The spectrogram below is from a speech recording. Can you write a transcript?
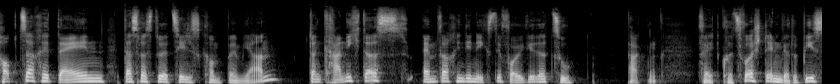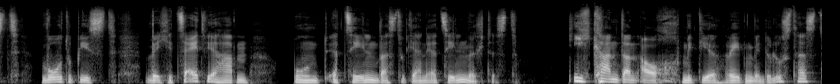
Hauptsache dein, das, was du erzählst, kommt bei mir an. Dann kann ich das einfach in die nächste Folge dazu packen. Vielleicht kurz vorstellen, wer du bist, wo du bist, welche Zeit wir haben und erzählen, was du gerne erzählen möchtest. Ich kann dann auch mit dir reden, wenn du Lust hast,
